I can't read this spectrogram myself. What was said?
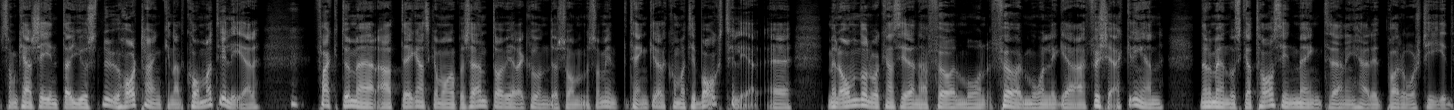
som kanske inte just nu har tanken att komma till er. Mm. Faktum är att det är ganska många procent av era kunder som, som inte tänker att komma tillbaka till er. Eh, men om de då kan se den här förmån, förmånliga försäkringen när de ändå ska ta sin mängdträning här i ett par års tid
